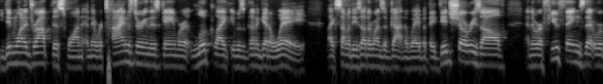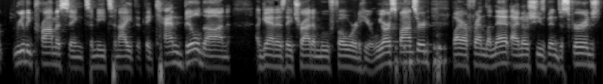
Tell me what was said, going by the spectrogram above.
You didn't want to drop this one. And there were times during this game where it looked like it was going to get away, like some of these other ones have gotten away, but they did show resolve. And there were a few things that were really promising to me tonight that they can build on again as they try to move forward here. We are sponsored by our friend Lynette. I know she's been discouraged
